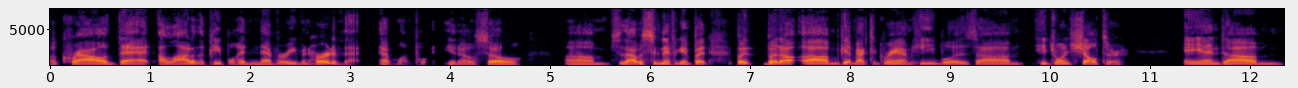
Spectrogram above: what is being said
a crowd that a lot of the people had never even heard of that at one point. You know, so um, so that was significant. But but but uh, um, getting back to Graham, he was um, he joined Shelter and um,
